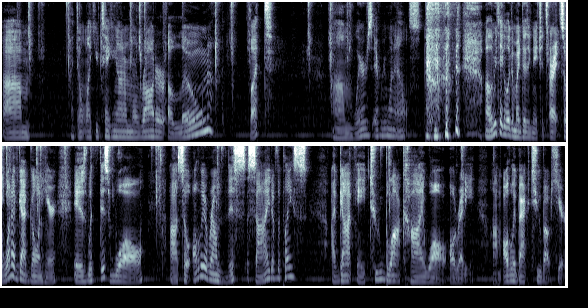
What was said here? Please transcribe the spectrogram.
Um, I don't like you taking on a Marauder alone, but... Um, where's everyone else? uh, let me take a look at my designations. All right, so what I've got going here is with this wall, uh, so all the way around this side of the place, I've got a two block high wall already, um, all the way back to about here.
